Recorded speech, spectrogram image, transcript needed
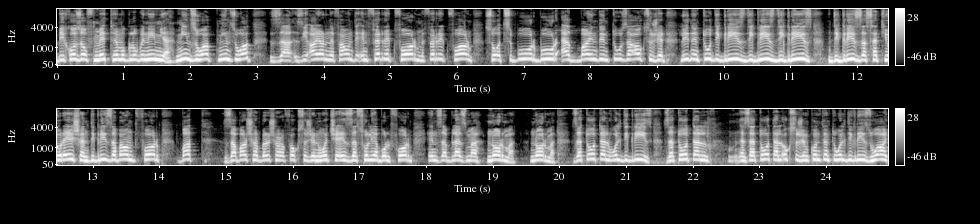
because of methemoglobinemia. Means what? Means what? The the iron found in ferric form ferric form. So it's poor poor at binding to the oxygen leading to degrees degrees degrees degrees the saturation degrees the bound form. But the partial pressure of oxygen which is the soluble form in the plasma normal normal. The total will decrease. The total the total oxygen content will decrease. Why?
